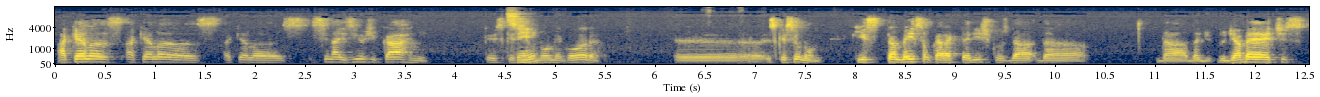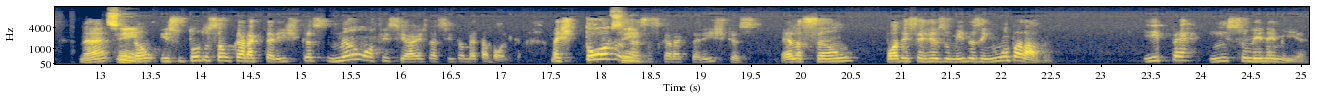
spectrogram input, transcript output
Aquelas, aquelas, aquelas sinaizinhos de carne, que eu esqueci Sim. o nome agora, é, esqueci o nome, que também são característicos da, da, da, da do diabetes. Né? Então, isso tudo são características não oficiais da síndrome metabólica. Mas todas Sim. essas características, elas são, podem ser resumidas em uma palavra: hiperinsulinemia.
